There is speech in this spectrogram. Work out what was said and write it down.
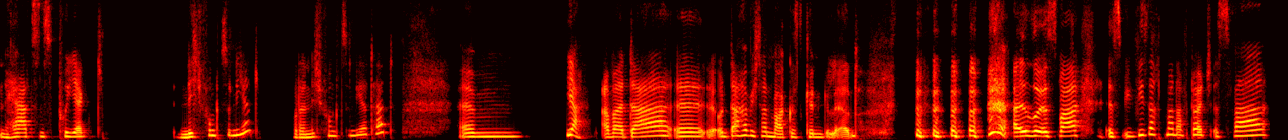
ein Herzensprojekt nicht funktioniert oder nicht funktioniert hat. Ähm, ja, aber da, äh, und da habe ich dann Markus kennengelernt. also es war, es, wie sagt man auf Deutsch? Es war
